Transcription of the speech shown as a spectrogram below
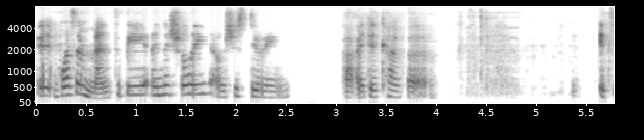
It wasn't meant to be initially. I was just doing uh, I did kind of a it's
